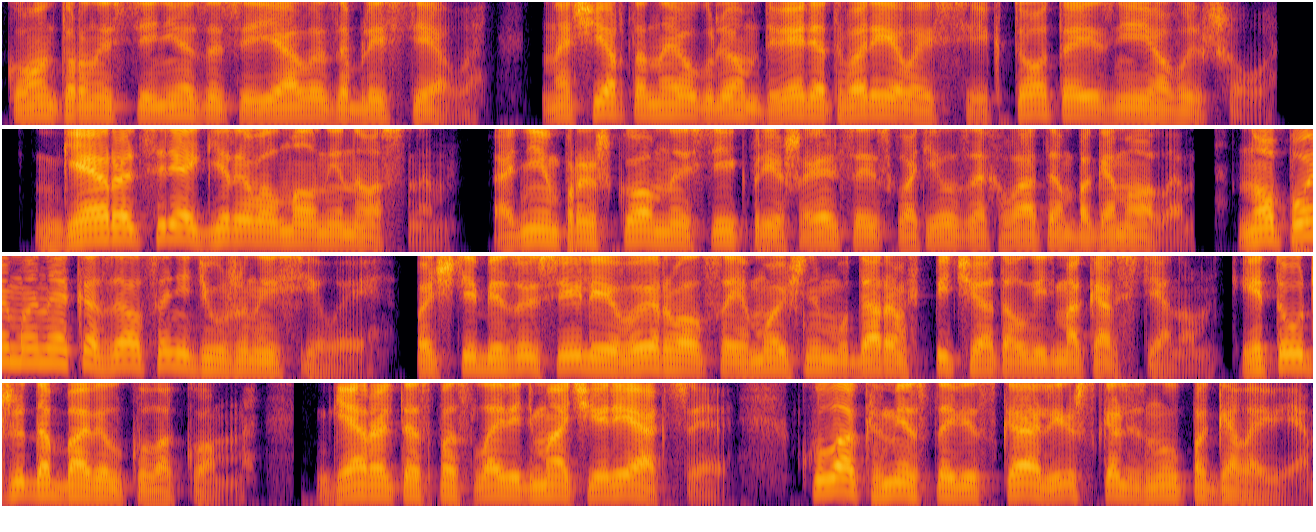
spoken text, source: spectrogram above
контур на стене засиял и заблестел. Начертанная углем дверь отворилась, и кто-то из нее вышел. Геральт среагировал молниеносно. Одним прыжком настиг пришельца и схватил захватом богомола. Но пойманный оказался недюжиной силой. Почти без усилий вырвался и мощным ударом впечатал ведьмака в стену. И тут же добавил кулаком. Геральта спасла ведьмачья реакция. Кулак вместо виска лишь скользнул по голове.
